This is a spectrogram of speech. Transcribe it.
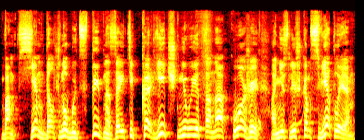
Вам всем должно быть стыдно за эти коричневые тона кожи. Они слишком светлые.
